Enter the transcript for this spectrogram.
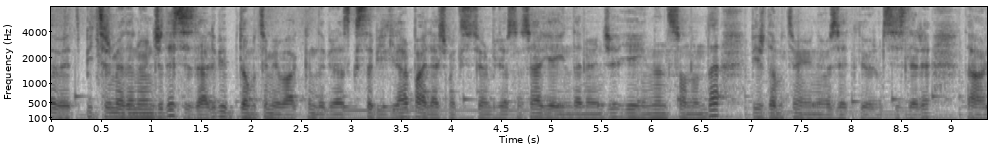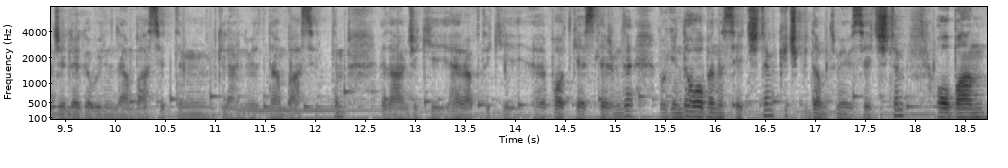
Evet bitirmeden önce de sizlerle bir damıtım evi hakkında biraz kısa bilgiler paylaşmak istiyorum. Biliyorsunuz her yayından önce yayının sonunda bir damıtım evini özetliyorum sizlere. Daha önce Lagavulin bahsettim, Glenlivet'ten bahsettim ve daha önceki her haftaki e, podcastlerimde. Bugün de Oban'ı seçtim. Küçük bir damıtım evi seçtim. Oban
